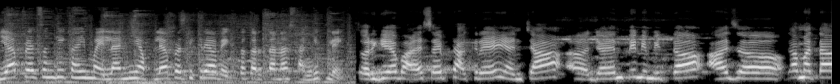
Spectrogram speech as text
या प्रसंगी काही महिलांनी आपल्या प्रतिक्रिया व्यक्त करताना सांगितले. स्वर्गीय बाळासाहेब ठाकरे यांच्या जयंतीनिमित्त आज माता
